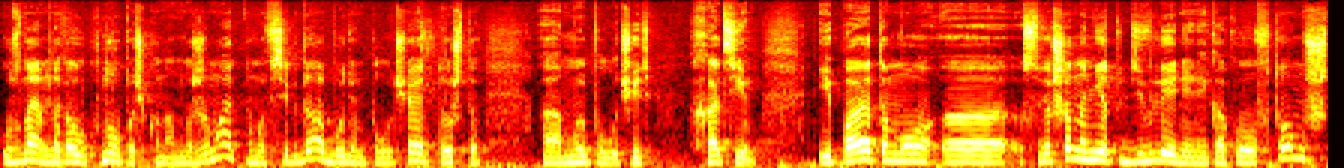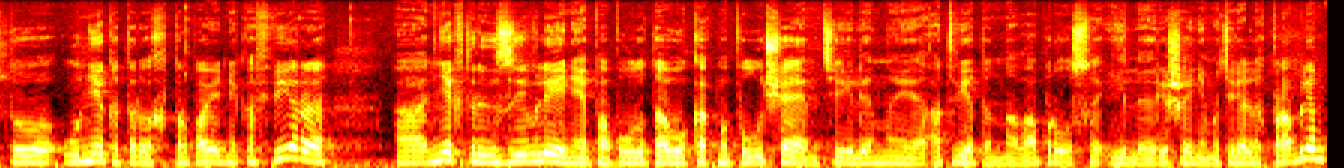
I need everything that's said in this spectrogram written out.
узнаем, на какую кнопочку нам нажимать, то мы всегда будем получать то, что а, мы получить хотим. И поэтому а, совершенно нет удивления никакого в том, что у некоторых проповедников веры а, некоторых заявления по поводу того, как мы получаем те или иные ответы на вопросы или решение материальных проблем,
